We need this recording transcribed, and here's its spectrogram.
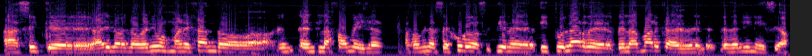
Así que ahí lo, lo venimos manejando en, en la familia. La familia Sejudos tiene titular de, de la marca desde, el- desde el inicio.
